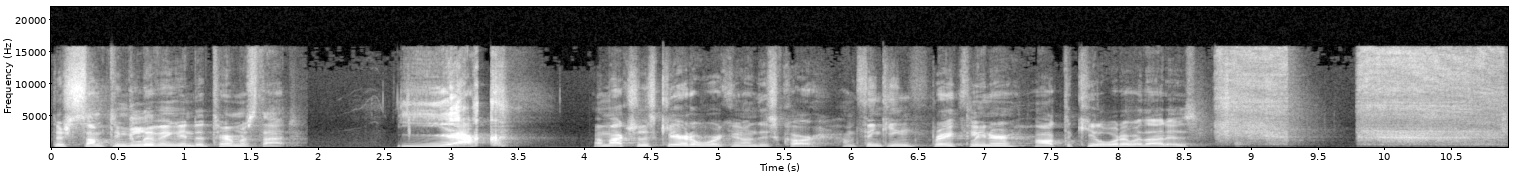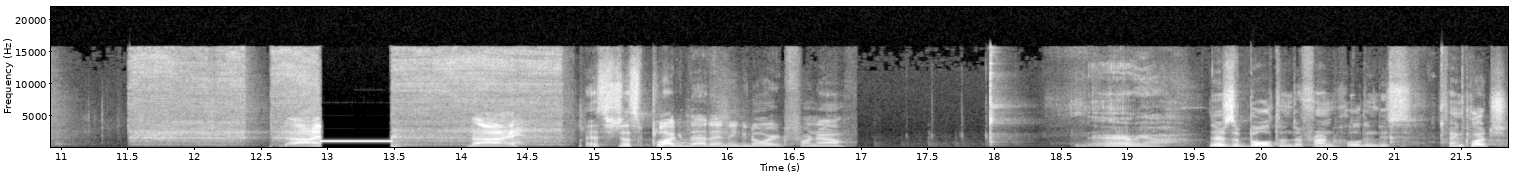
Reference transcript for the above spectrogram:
There's something living in the thermostat. Yuck! I'm actually scared of working on this car. I'm thinking brake cleaner, hot to kill, whatever that is. Die. Die. Let's just plug that and ignore it for now. There we are. There's a bolt on the front holding this fan clutch.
